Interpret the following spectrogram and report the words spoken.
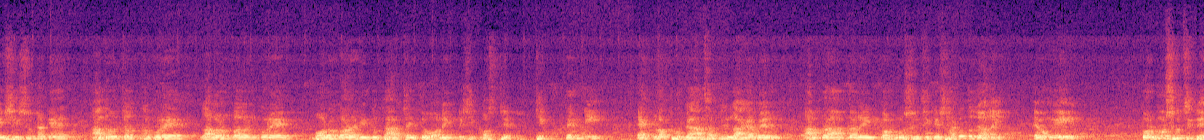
এই শিশুটাকে আদর যত্ন করে, লালন পালন করে বড় করা কিন্তু তার চাইতেও অনেক বেশি কষ্টের। ঠিক তেমনি এক লক্ষ গাছ আপনি লাগাবেন, আমরা আপনার এই কর্মসূচিকে স্বাগত জানাই। এবং এই কর্মসূচিতে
